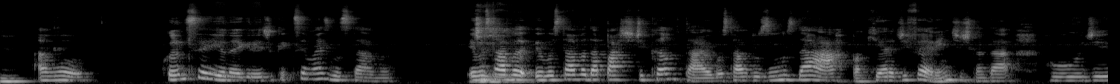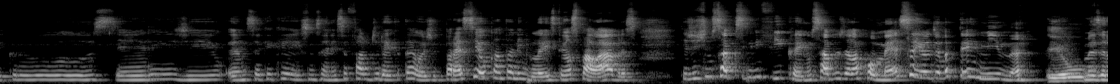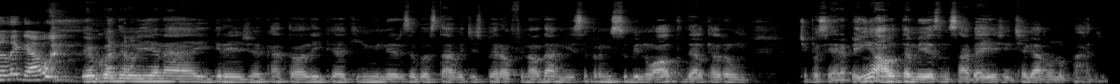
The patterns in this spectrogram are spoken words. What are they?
Hum. Amor, quando você ia na igreja, o que, que você mais gostava? Eu De- gostava, eu gostava da parte de cantar, eu gostava dos hinos da harpa, que era diferente de cantar Rude Cruz se erigiu. Eu não sei o que, que é isso, não sei nem se eu falo direito até hoje. Parece eu cantando em inglês, tem umas palavras que a gente não sabe o que significa e não sabe onde ela começa e onde ela termina. Eu, Mas era legal. eu, quando eu ia na igreja católica aqui em Mineiros, eu gostava de esperar o final da missa pra me subir no alto dela, que ela era um. Tipo assim, era bem alta mesmo, sabe? Aí a gente chegava no padre.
